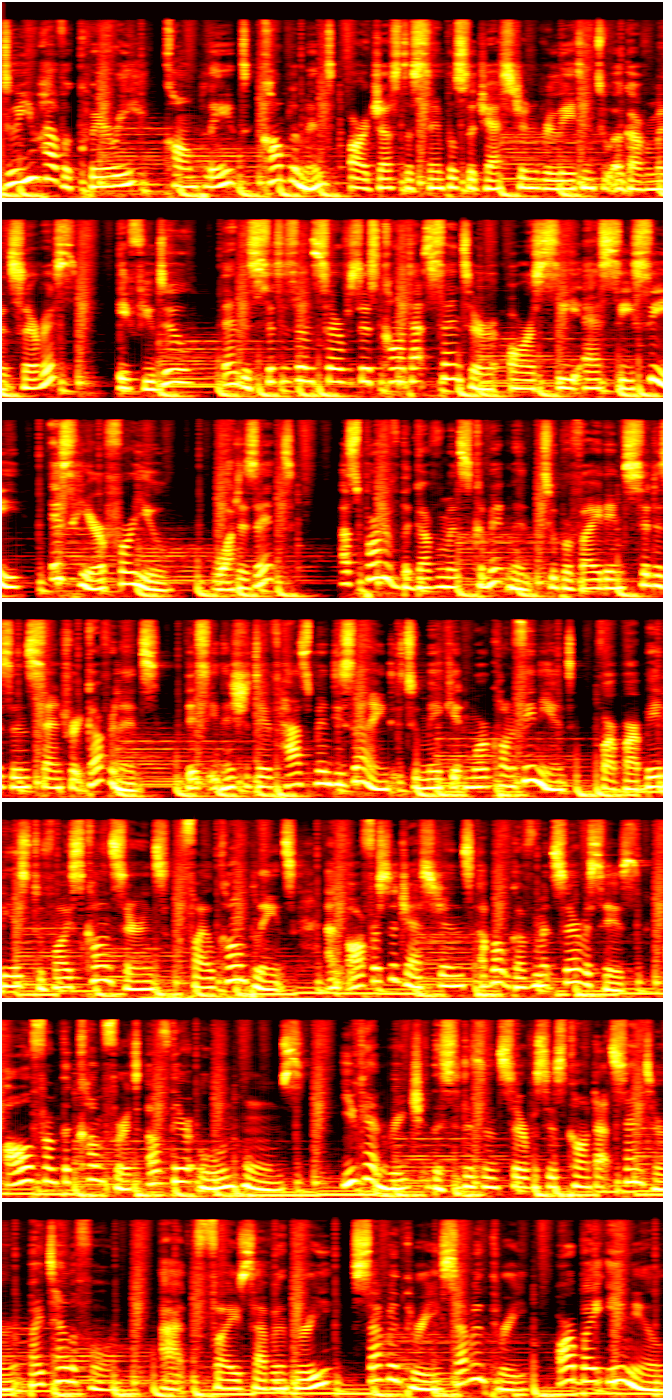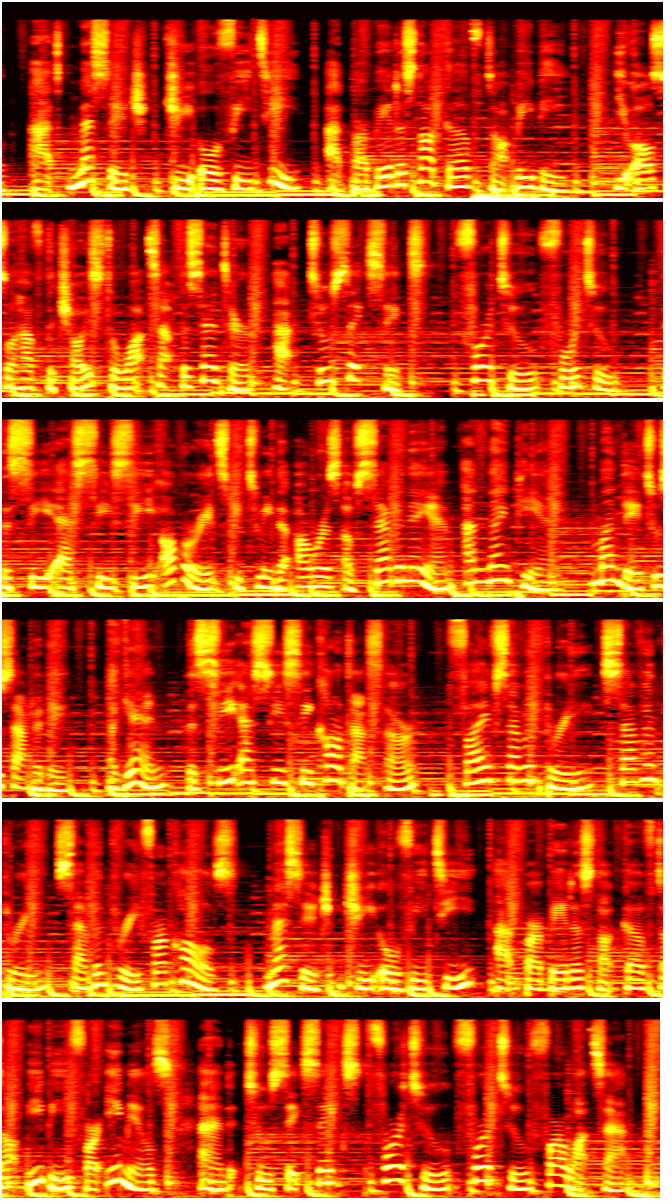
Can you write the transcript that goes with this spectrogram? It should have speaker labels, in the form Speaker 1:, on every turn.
Speaker 1: Do you have a query, complaint, compliment, or just a simple suggestion relating to a government service? If you do, then the Citizen Services Contact Center, or CSCC, is here for you. What is it? As part of the government's commitment to providing citizen centric governance, this initiative has been designed to make it more convenient for Barbadians to voice concerns, file complaints, and offer suggestions about government services, all from the comfort of their own homes. You can reach the Citizen Services Contact Center by telephone at 573-7373 or by email at messagegovt at barbados.gov.bb. You also have the choice to WhatsApp the center at 266 4242. The CSCC operates between the hours of 7 a.m. and 9 p.m., Monday to Saturday. Again, the CSCC contacts are 573-7373 for calls, message govt at barbados.gov.bb for emails, and 266-4242 for WhatsApp.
